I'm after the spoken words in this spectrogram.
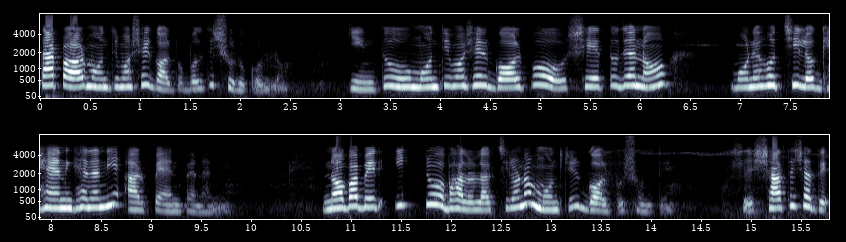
তারপর মন্ত্রীমশাই গল্প বলতে শুরু করল। কিন্তু মন্ত্রীমশাইয়ের গল্প, সে তো যেন মনে হচ্ছিল ঘ্যান ঘ্যানানি আর প্যান প্যানানি। নবাবের একটুও ভালো লাগছিল না মন্ত্রীর গল্প শুনতে। সে সাথে সাথে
